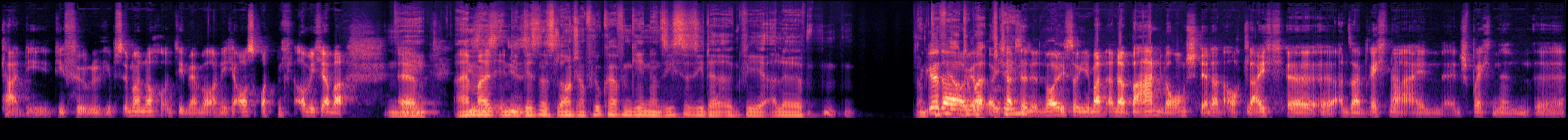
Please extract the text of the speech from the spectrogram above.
klar, die, die Vögel gibt es immer noch und die werden wir auch nicht ausrotten, glaube ich, aber nee. ähm, einmal dieses, in die Business Lounge am Flughafen gehen, dann siehst du sie da irgendwie alle Genau, genau. Ich hatte neulich so jemand an der Bahnlounge, der dann auch gleich äh, an seinem Rechner einen entsprechenden, äh,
